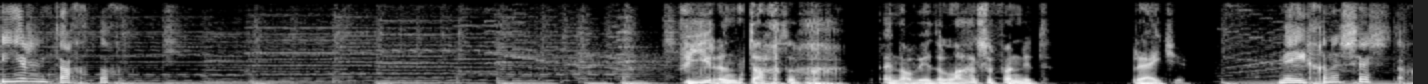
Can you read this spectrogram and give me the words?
84. 84. En dan weer de laatste van dit rijtje. 69.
